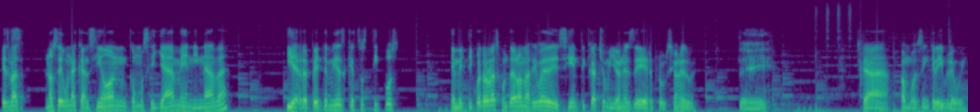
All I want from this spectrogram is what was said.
Es más, no sé una canción, cómo se llame, ni nada. Y de repente me dices que estos tipos en 24 horas juntaron arriba de ciento y cacho millones de reproducciones, güey. Sí. O sea, vamos, es increíble, güey.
